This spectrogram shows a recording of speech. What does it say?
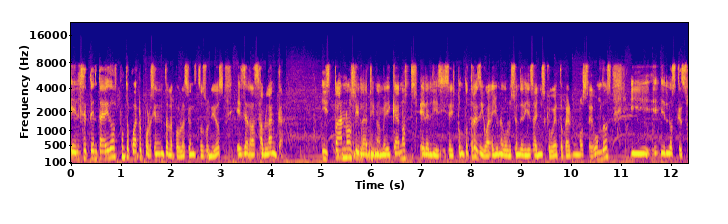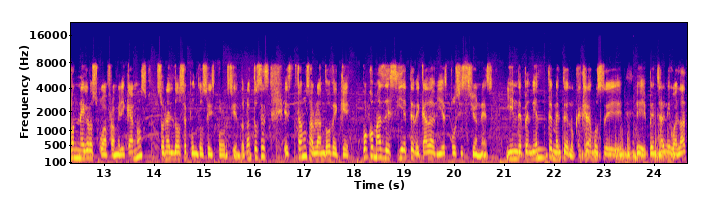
el 72.4% de la población de Estados Unidos es de raza blanca hispanos y latinoamericanos era el 16.3. Digo, hay una evolución de 10 años que voy a tocar en unos segundos. Y, los que son negros o afroamericanos son el 12.6%. ¿no? Entonces, estamos hablando de que poco más de 7 de cada 10 posiciones, independientemente de lo que queramos eh, pensar en igualdad,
